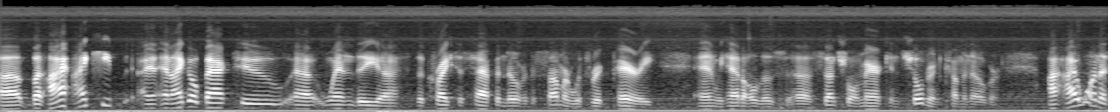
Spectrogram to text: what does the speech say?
Uh, but I, I keep, and I go back to uh, when the uh, the crisis happened over the summer with Rick Perry, and we had all those uh, Central American children coming over. I, I want to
